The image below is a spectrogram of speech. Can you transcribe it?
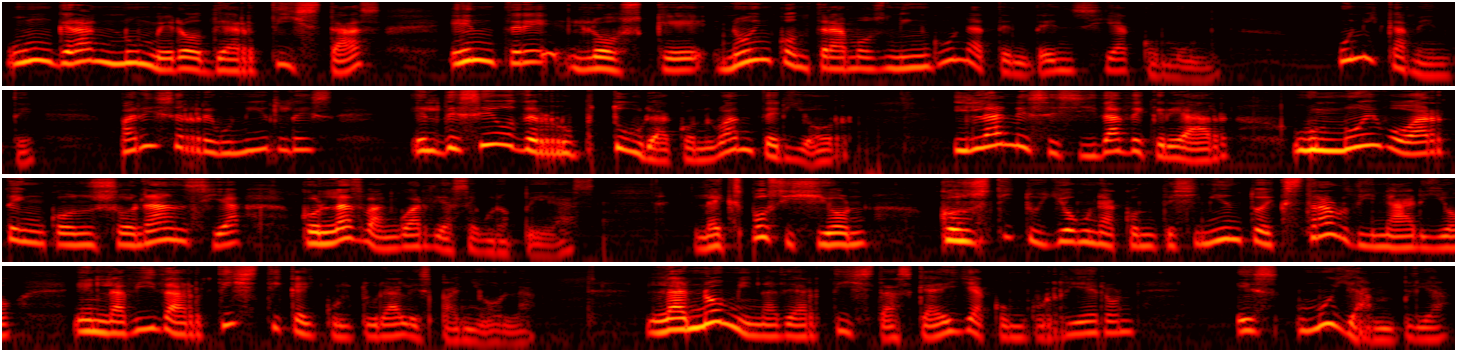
un gran número de artistas, entre los que no encontramos ninguna tendencia común. Únicamente parece reunirles el deseo de ruptura con lo anterior y la necesidad de crear un nuevo arte en consonancia con las vanguardias europeas. La exposición constituyó un acontecimiento extraordinario en la vida artística y cultural española. La nómina de artistas que a ella concurrieron es muy amplia,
